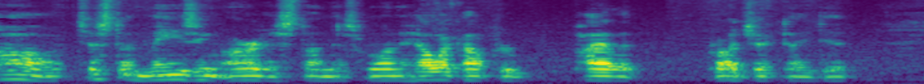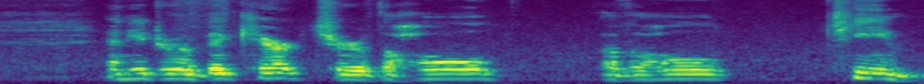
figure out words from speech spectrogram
oh just amazing artist on this one helicopter pilot project I did, and he drew a big caricature of the whole of the whole team,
